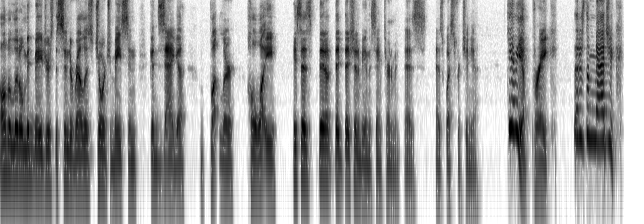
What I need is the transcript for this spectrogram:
All the little mid majors, the Cinderellas, George Mason, Gonzaga, Butler, Hawaii, he says they don't they, they shouldn't be in the same tournament as as West Virginia. Give me a break. That is the magic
